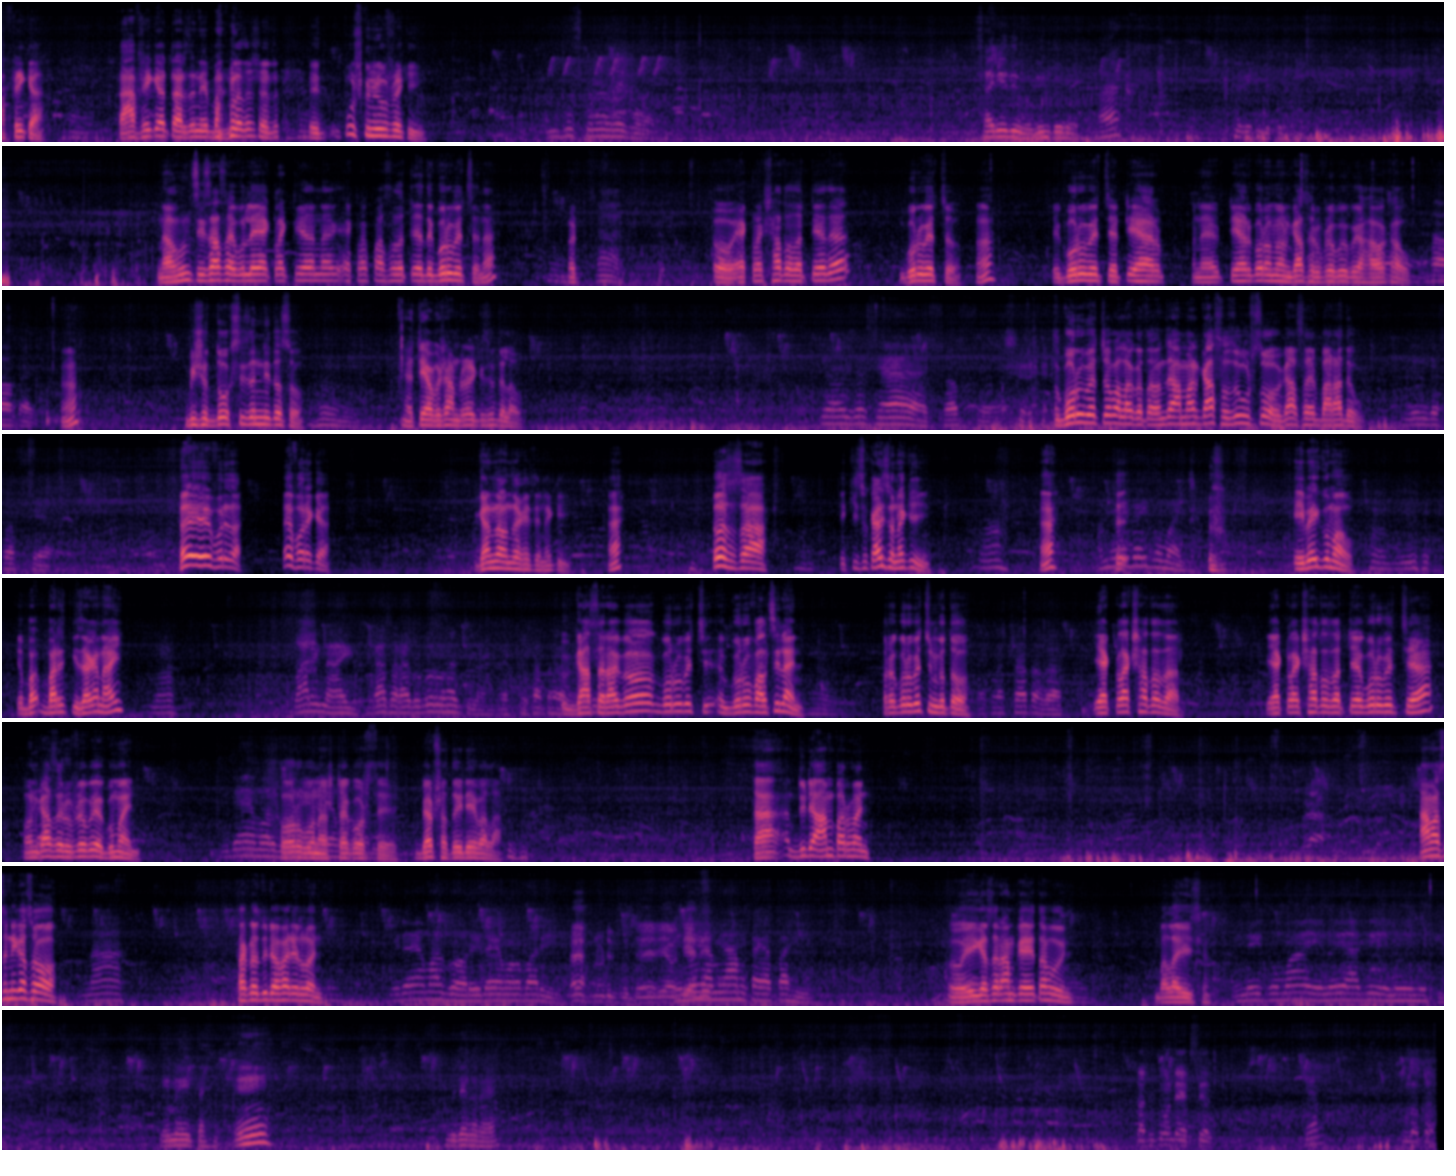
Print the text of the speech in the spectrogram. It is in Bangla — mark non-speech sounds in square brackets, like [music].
আফ্রিকা। তা আফ্রিকা টার্জেন এই বাংলাদেশের পুষ্কুনির উপরে কি? সারিয়ে দিব কিন্তু হ্যাঁ? না শুনছি চাচাই বলে এক লাখ টাকা না এক লাখ পাঁচ হাজার টাকা দিয়ে গরু বেচছে না? হ্যাঁ। ও এক লাখ সাত হাজার টাকা দিয়ে গরু বেচছ হ্যাঁ? এই গরু বেচছে টেহার মানে টেহার গরমে গাছের উপরে বই হাওয়া খাও। হ্যাঁ? বিশুদ্ধ অক্সিজেন নিতেছ? হ্যাঁ টেহা পয়সা আমরা কিছু দিলাও গরু বেচছ ভালো কথা যে আমার গাছ হজু উঠছো গাছের বাড়া দেও। এই পরে যা। এই পরে কে? গাঞ্জা গাঞ্জা খাইছে নাকি? হ্যাঁ? ও চাচা কিছু খাইছো নাকি? হ্যাঁ? এই ভাই ঘুমাও। [laughs] এ বা- বাড়িতে কি জায়গা নাই? গাছের আগে গরু গরু বেচি গরু পালছিলেন ওরা গরু বেচছেন কত? এক লাখ সাত হাজার। এক লাখ সাত হাজার। টাকা গরু বেচছে এখন গাছের উপরে ঘুমাইন। সর্বনাশটা করছে। ব্যবসা তো এটাই বালা। তা দুইটা আম পার হন আম আছে নি গাছ না। থাকলে দুইটা ফাইরে লন এটাই আমার ঘর এটাই আমার বাড়ি। আমি আম খাইয়া তাহি। ও এই গাছের আম খাই তা হইন? বালাই হয়েছে এনেই ঘুমাই এনেই আগে এনেই মুখি এনেই তাহি। এ? বুঝা করে এক্সেল কেন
